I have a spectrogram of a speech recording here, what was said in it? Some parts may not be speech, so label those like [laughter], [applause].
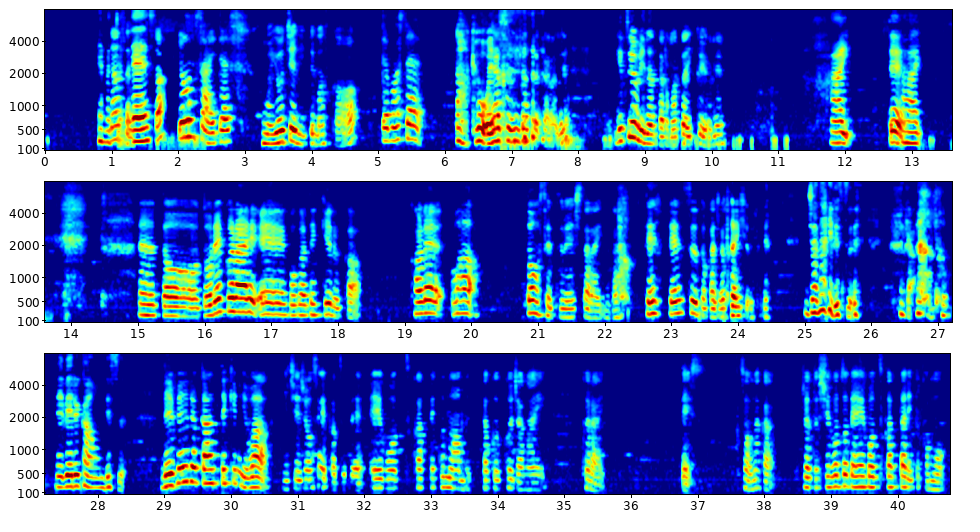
エマちゃん何歳で。ですすか4歳です。今、幼稚園に行ってますか？出ません。あ、今日お休みだったからね。[laughs] 月曜日になったらまた行くよね。はい。で、はい。えっ、と、どれくらい英語ができるか。彼は、どう説明したらいいんだろう。[laughs] 点点数とかじゃないよね。じゃないです。なんか、[laughs] レベル感です。レベル感的には日常生活で英語を使っていくのは全く苦じゃないくらいです。そう、なんかちょっと仕事で英語を使ったりとかも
